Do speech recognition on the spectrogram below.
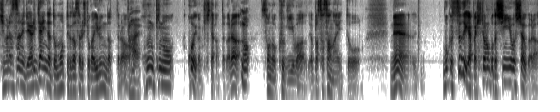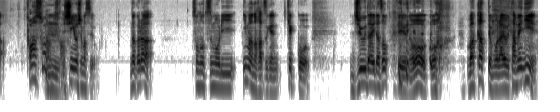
木村さんとやりたいんだと思ってくださる人がいるんだったら、はい。本気の声が聞きたかったからお。その釘はやっぱ刺さないと。ねえ僕すぐやっぱ人のこと信用しちゃうから。あそうなんですか、うん信用しますよ。だからそのつもり今の発言結構重大だぞっていうのをこう分かってもらうために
